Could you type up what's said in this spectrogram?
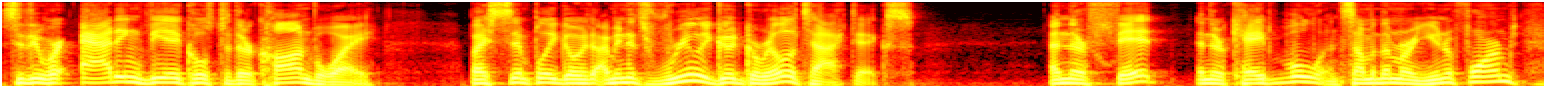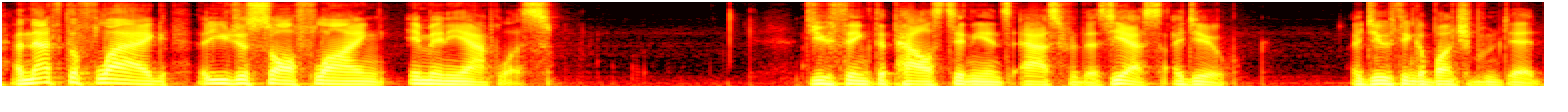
So they were adding vehicles to their convoy by simply going. I mean, it's really good guerrilla tactics and they're fit and they're capable, and some of them are uniformed. And that's the flag that you just saw flying in Minneapolis. Do you think the Palestinians asked for this? Yes, I do. I do think a bunch of them did.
